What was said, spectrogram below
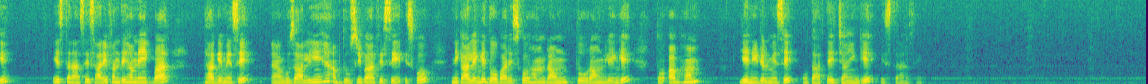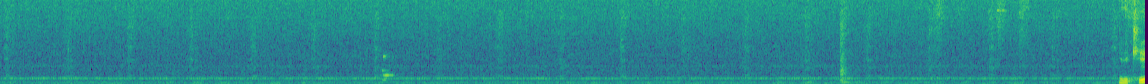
देखिए, इस तरह से सारे फंदे हमने एक बार धागे में से गुजार लिए हैं। अब दूसरी बार फिर से इसको निकालेंगे। दो बार इसको हम राउंड, दो राउंड लेंगे। तो अब हम ये नीडल में से उतारते जाएँगे इस तरह से। देखिए,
